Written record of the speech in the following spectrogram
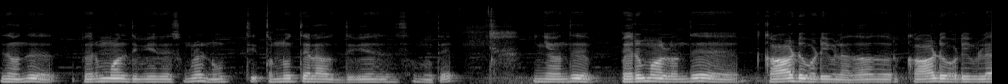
இது வந்து பெருமாள் திவ்ய தேசங்களில் நூற்றி தொண்ணூற்றேழாவது திவ்ய தேசம் இது. இங்கே வந்து பெருமாள் வந்து காடு வடிவில் அதாவது ஒரு காடு வடிவில்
